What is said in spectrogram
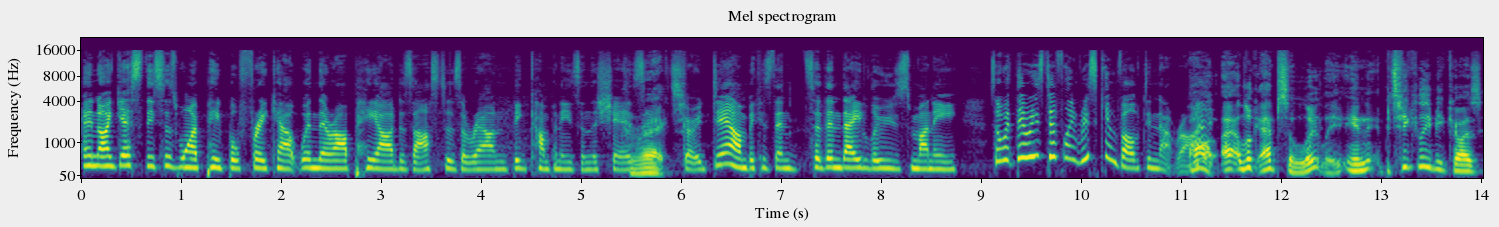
And I guess this is why people freak out when there are PR disasters around big companies and the shares Correct. go down because then so then they lose money. So there is definitely risk involved in that, right? Oh, uh, look, absolutely. In particularly because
